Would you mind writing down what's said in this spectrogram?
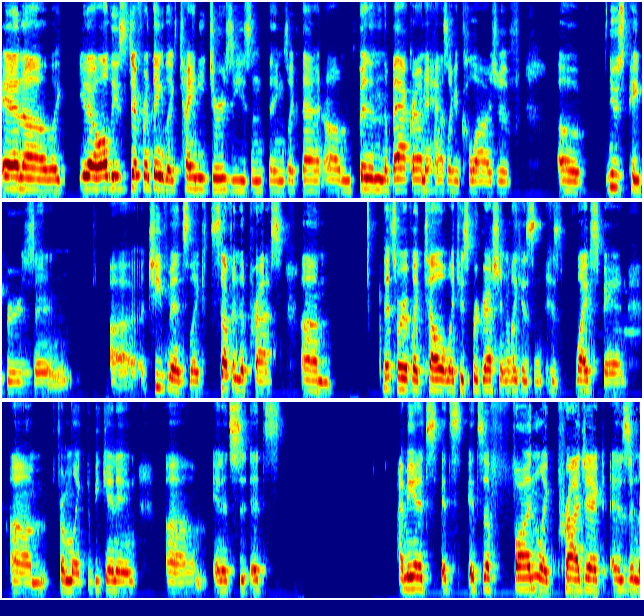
And uh, like you know all these different things like tiny jerseys and things like that. Um, but in the background it has like a collage of of newspapers and uh, achievements like stuff in the press um, that sort of like tell like his progression like his his lifespan um, from like the beginning um, and it's it's I mean, it's it's it's a fun like project as an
